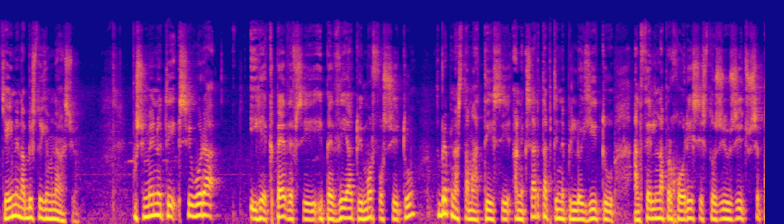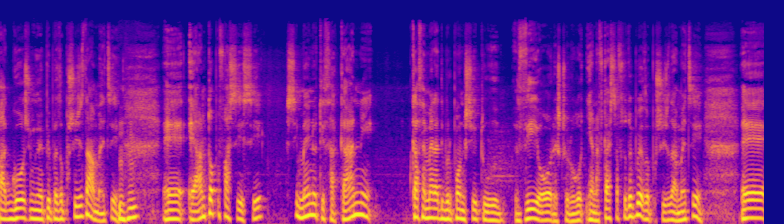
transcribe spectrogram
και είναι να μπει στο γυμνάσιο. Που σημαίνει ότι σίγουρα η εκπαίδευση, η παιδεία του, η μόρφωσή του δεν πρέπει να σταματήσει ανεξάρτητα από την επιλογή του αν θέλει να προχωρήσει στο jiu του σε παγκόσμιο επίπεδο που συζητάμε Ε, εάν το αποφασίσει σημαίνει ότι θα κάνει κάθε μέρα την προπόνησή του δύο ώρες για να φτάσει σε αυτό το επίπεδο που συζητάμε έτσι. Ε,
